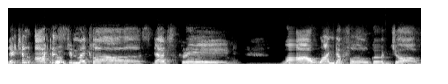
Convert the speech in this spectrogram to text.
Little artist in my class. That's great. Wow. Wonderful. Good job.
